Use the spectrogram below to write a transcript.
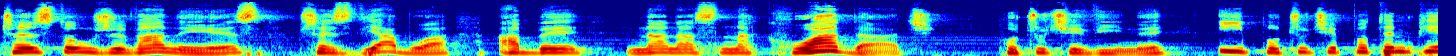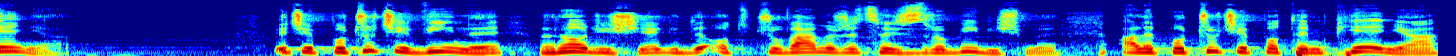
często używany jest przez diabła, aby na nas nakładać poczucie winy i poczucie potępienia. Wiecie, poczucie winy rodzi się, gdy odczuwamy, że coś zrobiliśmy, ale poczucie potępienia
